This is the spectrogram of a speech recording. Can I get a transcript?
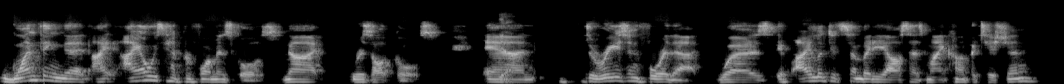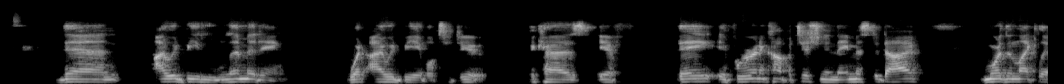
One thing that I, I always had performance goals, not result goals. And yeah. the reason for that was if I looked at somebody else as my competition, then I would be limiting what I would be able to do. Because if they, if we were in a competition and they missed a dive, more than likely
